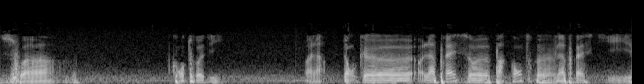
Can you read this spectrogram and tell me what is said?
soient contredits. Voilà. Donc la presse, par contre, la presse qui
